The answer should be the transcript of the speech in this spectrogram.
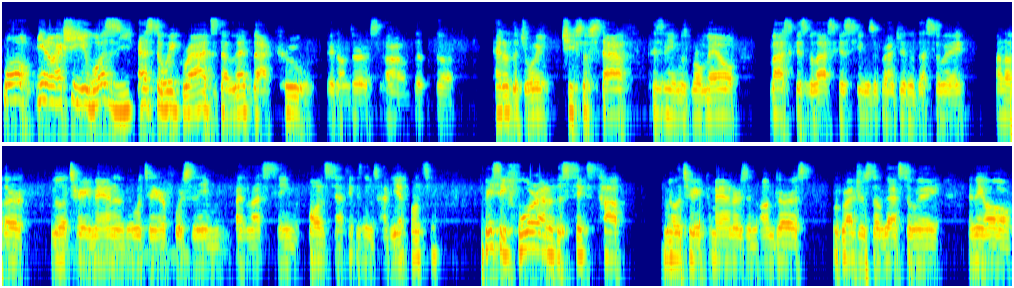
Well, you know, actually, it was SOA grads that led that coup in Honduras. Uh, the, the head of the Joint Chiefs of Staff, his name was Romeo Vasquez Velasquez. He was a graduate of SOA. Another military man of the military Air Force, name by the last name Ponce. I think his name is Javier Ponce. Basically, four out of the six top military commanders in Honduras were graduates of the SOA, and they all,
